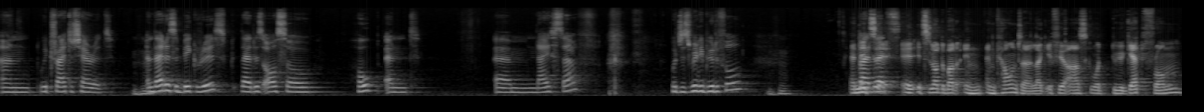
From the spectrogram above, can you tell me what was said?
and we try to share it, and that is a big risk. That is also hope and um, nice stuff, which is really beautiful. And But it's that's- it's a lot about en- encounter. Like if you ask, what do you get from?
